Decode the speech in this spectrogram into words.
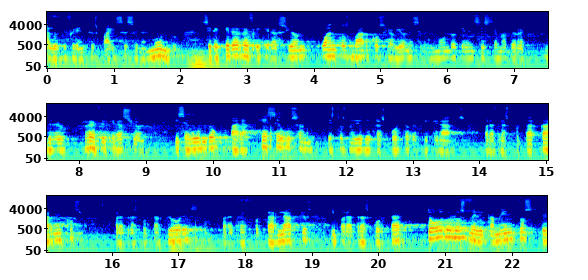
a los diferentes países en el mundo. Si requiere refrigeración, ¿cuántos barcos y aviones en el mundo tienen sistemas de, de refrigeración? Y segundo, ¿para qué se usan estos medios de transporte refrigerados? ¿Para transportar cárnicos? para transportar flores, para transportar lácteos y para transportar todos los medicamentos de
